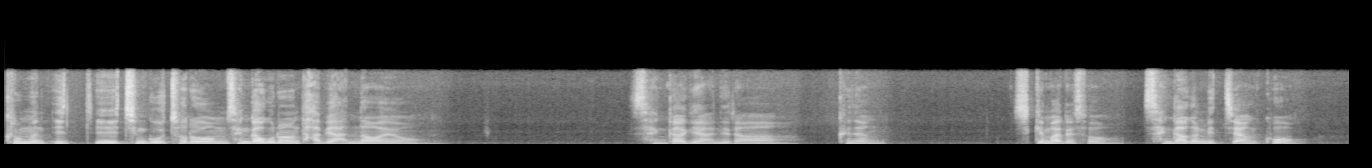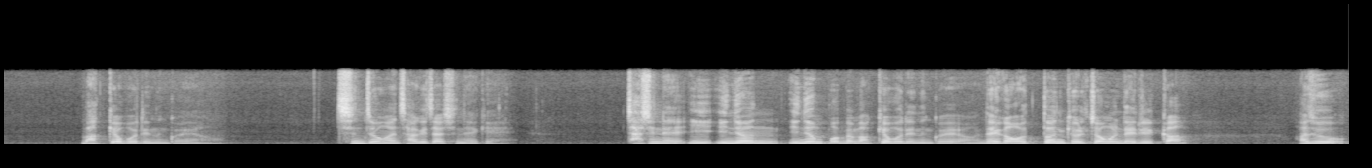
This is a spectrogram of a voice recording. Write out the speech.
그러면 이, 이 친구처럼 생각으로는 답이 안 나와요. 생각이 아니라 그냥 쉽게 말해서 생각을 믿지 않고 맡겨버리는 거예요. 진정한 자기 자신에게 자신의 이 인연, 인연법에 맡겨버리는 거예요. 내가 어떤 결정을 내릴까? 아주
